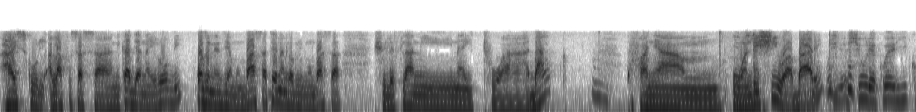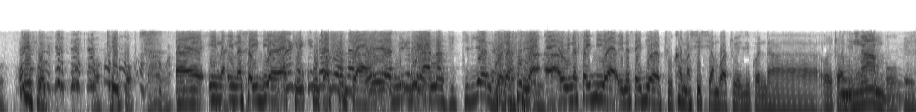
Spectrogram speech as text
high school alafu sasa nikaja Nairobi. Kwanza nianzia Mombasa tena nikarudi Mombasa shule fulani inaitwa Dalk Mm. kufanya um, uandishi wa habari. Hiyo shule kweli iko? Ipo. Okay, ipo. Sawa. Eh, ina, inasaidia watu kutafuta na- Eh, anafikiria kutafuta uh, inasaidia inasaidia watu kama sisi ambao hatuwezi kwenda waitwaje ng'ambo Mm.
